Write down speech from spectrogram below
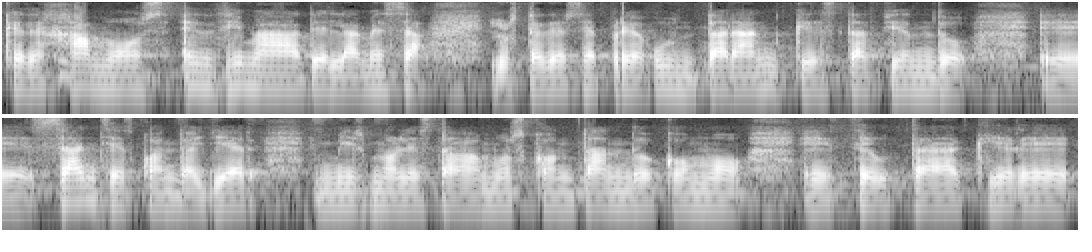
que dejamos encima de la mesa y ustedes se preguntarán qué está haciendo eh, Sánchez cuando ayer mismo le estábamos contando cómo eh, Ceuta quiere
